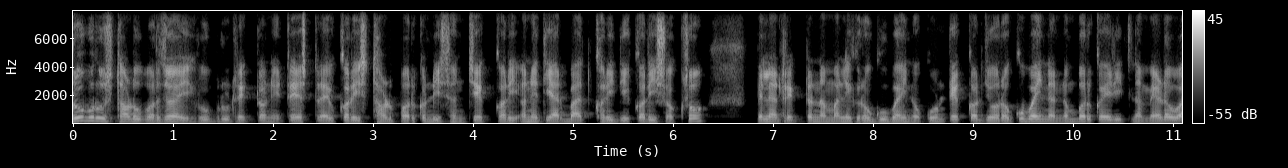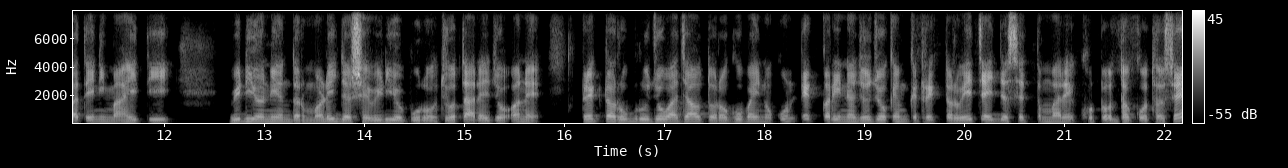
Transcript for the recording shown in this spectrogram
રૂબરૂ સ્થળ ઉપર જઈ, રૂબરૂ ટ્રેક્ટરની ટેસ્ટ ડ્રાઈવ કરી, સ્થળ પર કન્ડિશન ચેક કરી અને ત્યારબાદ ખરીદી કરી શકશો. પહેલાં ટ્રેક્ટરના માલિક રઘુભાઈનો કોન્ટેક કરજો. રઘુભાઈના નંબર કઈ રીતના મેળવવા તેની માહિતી વિડીયોની અંદર મળી જશે. વીડિયો પૂરો જોતા રહેજો અને ટ્રેક્ટર રૂબરૂ જોવા જાવ તો રઘુભાઈનો કોન્ટેક કરીને જોજો કેમ કે ટ્રેક્ટર વેચાઈ જશે તમારે ખોટો ધક્કો થશે.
